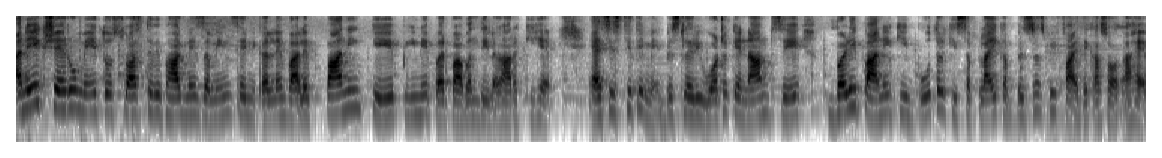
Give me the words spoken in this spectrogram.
अनेक शहरों में तो स्वास्थ्य विभाग ने ज़मीन से निकलने वाले पानी के पीने पर पाबंदी लगा रखी है। ऐसी स्थिति में बिस्लरी वाटर के नाम से बड़ी पानी की बोतल की सप्लाई का बिज़नेस भी फ़ायदे का सौदा है।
